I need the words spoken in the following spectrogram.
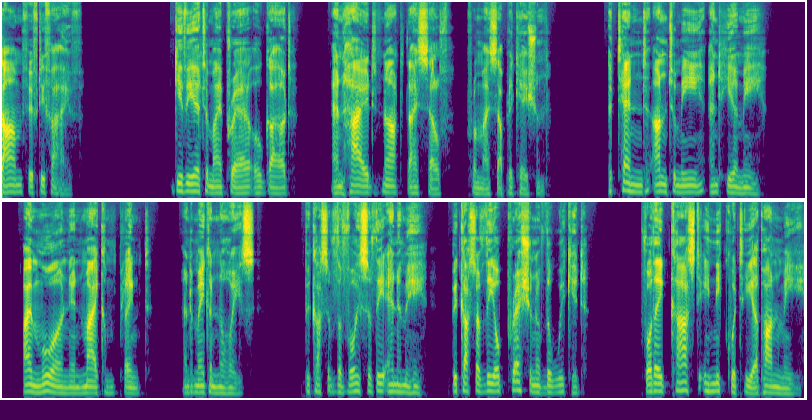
Psalm 55 Give ear to my prayer, O God, and hide not thyself from my supplication. Attend unto me and hear me. I mourn in my complaint and make a noise, because of the voice of the enemy, because of the oppression of the wicked. For they cast iniquity upon me,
